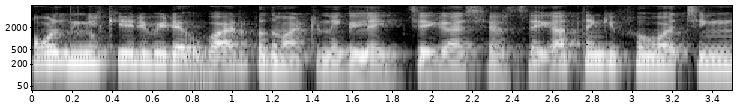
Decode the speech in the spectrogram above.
അപ്പോൾ നിങ്ങൾക്ക് ഈ ഒരു വീഡിയോ ഉപകാരപ്രദമായിട്ടുണ്ടെങ്കിൽ ലൈക്ക് ചെയ്യുക ഷെയർ ചെയ്യുക. Thank for watching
